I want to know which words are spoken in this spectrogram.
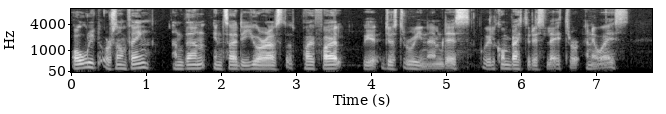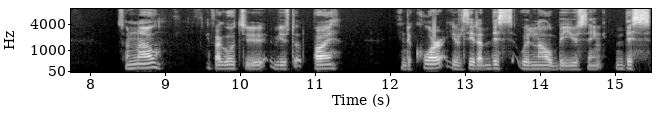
old or something, and then inside the urls.py file, we just rename this. We'll come back to this later anyways. So now, if I go to views.py, in the core, you'll see that this will now be using this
